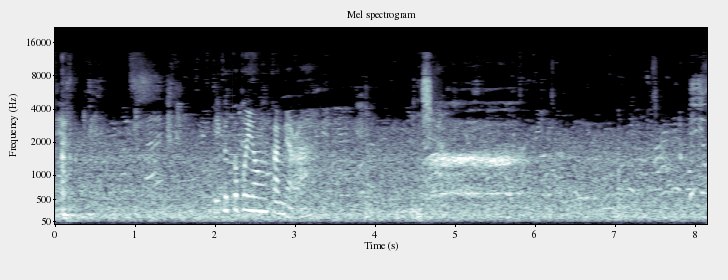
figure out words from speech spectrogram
Ayan. Ikot ko po yung camera. Ayan siya. Ayan,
